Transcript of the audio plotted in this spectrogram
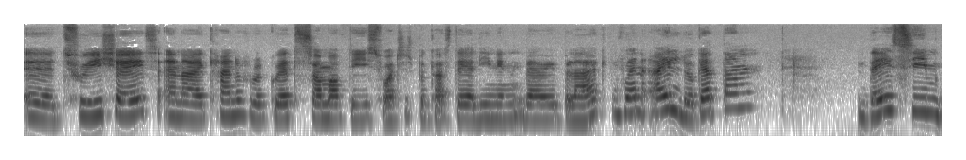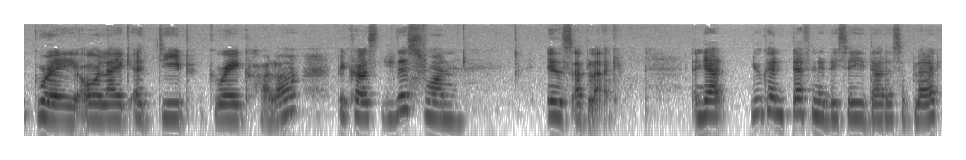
uh, three shades and I kind of regret some of these swatches because they are leaning very black. When I look at them, they seem grey or like a deep grey color because this one is a black. And yet you can definitely see that is a black.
